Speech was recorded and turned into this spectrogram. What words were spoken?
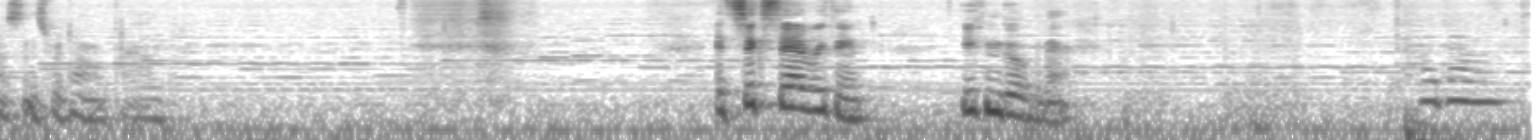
Oh, since we're done with brown. it sticks to everything. You can go over there. Ta-da!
